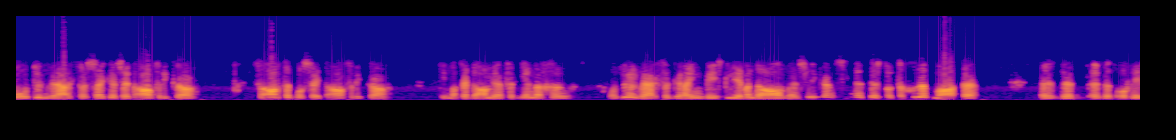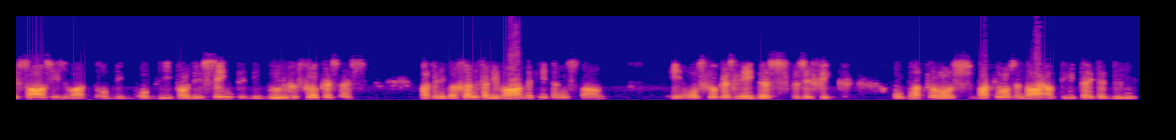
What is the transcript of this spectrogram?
ons doen werk vir suiker Suid-Afrika, vir aardappel Suid-Afrika, die makadamia vereniging ons doen werk vir Grain West Lewende Hawe. So jy kan sien dit is tot 'n groot mate is dit is dit organisasies wat op die op die produsent, die boer gefokus is wat aan die begin van die waardeketting staan en ons fokus lê dus spesifiek op wat kan ons wat kan ons in daai aktiwiteite doen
